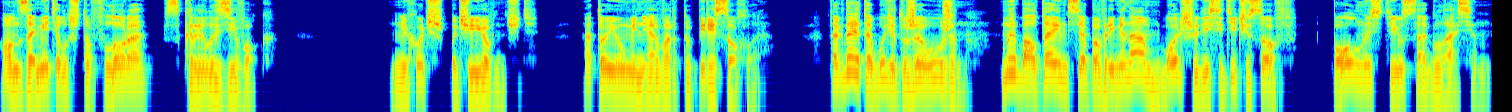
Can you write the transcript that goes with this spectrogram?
Он заметил, что Флора скрыла зевок. «Не хочешь почаевничать? А то и у меня во рту пересохло. Тогда это будет уже ужин. Мы болтаемся по временам больше десяти часов. Полностью согласен».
